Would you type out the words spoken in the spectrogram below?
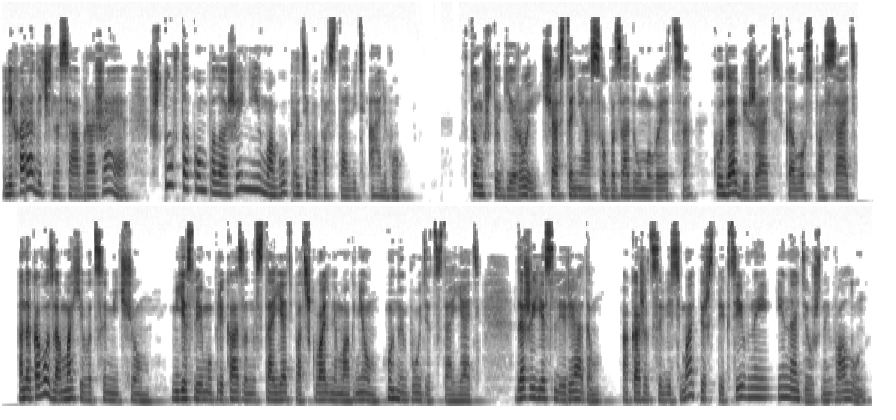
лихорадочно соображая, что в таком положении могу противопоставить Альву том, что герой часто не особо задумывается, куда бежать, кого спасать, а на кого замахиваться мечом. Если ему приказано стоять под шквальным огнем, он и будет стоять, даже если рядом окажется весьма перспективный и надежный валун.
